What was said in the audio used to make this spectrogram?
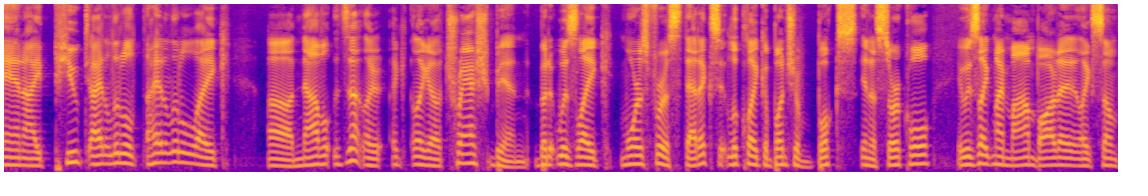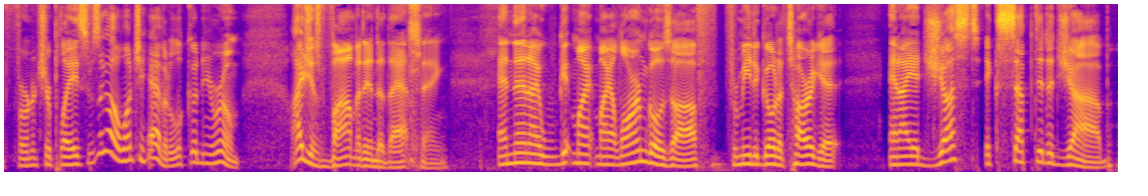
and I puked. I had a little. I had a little like uh, novel. It's not like, like like a trash bin, but it was like more as for aesthetics. It looked like a bunch of books in a circle. It was like my mom bought it at like some furniture place. It was like, oh, why don't you have it? It'll look good in your room. I just vomit into that thing. And then I get my, my alarm goes off for me to go to Target, and I had just accepted a job.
